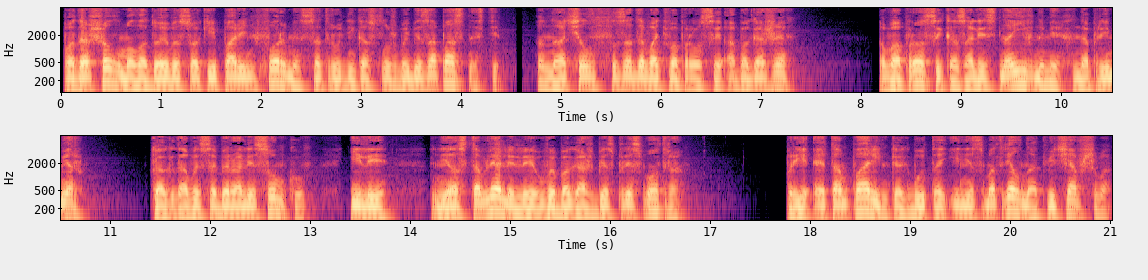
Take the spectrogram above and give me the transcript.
Подошел молодой высокий парень в форме сотрудника службы безопасности. Начал задавать вопросы о багаже. Вопросы казались наивными, например, «Когда вы собирали сумку?» или «Не оставляли ли вы багаж без присмотра?» При этом парень как будто и не смотрел на отвечавшего,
